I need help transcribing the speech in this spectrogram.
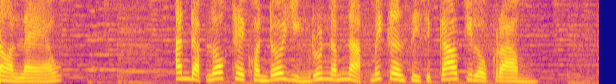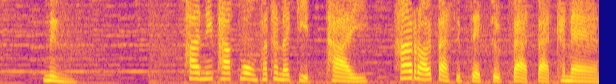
นอนแล้ว อันดับโลกเทควันโดหญิงรุ่นน้ำหนักไม่เกิน 49 กิโลกรัม 1. พานิพักวงพัฒนกิจไทย 587.88 คะแนน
